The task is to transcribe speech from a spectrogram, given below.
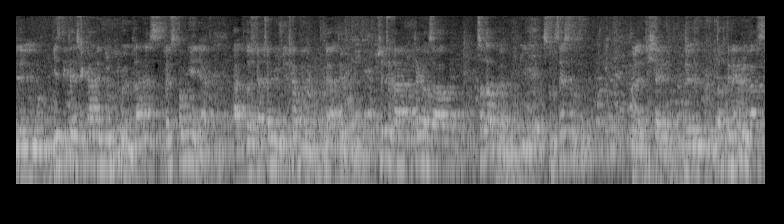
y, niezwykle ciekawym i miłym dla nas we wspomnieniach, a w doświadczeniu życiowym, kreatywnym. Życzę Wam tego, co, co dobre, sukcesów, które dzisiaj y, dotknęły Was,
